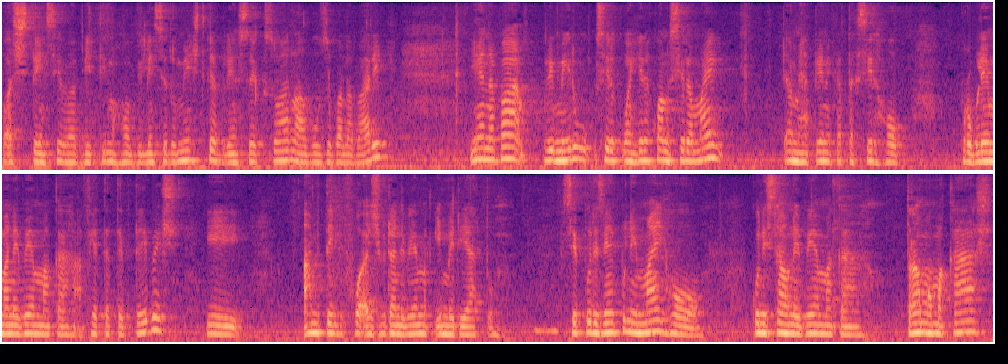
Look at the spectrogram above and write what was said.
para assistência à vítima de violência doméstica, violência sexual, abuso balabari. E ana ba primeiro sira com hira quando sira mai a minha tem que tá sira ho problema ne bem maka afeta tebes e a minha tem que for ajuda ne bem maka imediato. Se por exemplo ni mai ho condição ne bem maka trauma makas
